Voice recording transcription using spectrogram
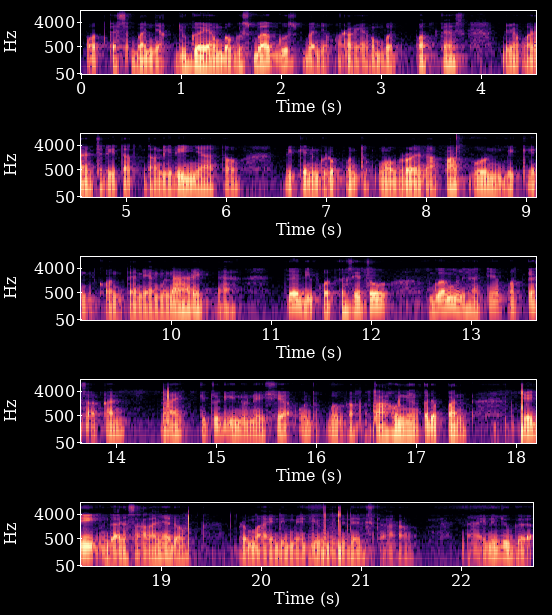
podcast banyak juga yang bagus-bagus banyak orang yang membuat podcast banyak orang yang cerita tentang dirinya atau bikin grup untuk ngobrolin apa pun bikin konten yang menarik. Nah jadi podcast itu gue melihatnya podcast akan naik gitu di Indonesia untuk beberapa tahun yang ke depan. Jadi nggak ada salahnya dong bermain di medium ini dari sekarang. Nah ini juga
